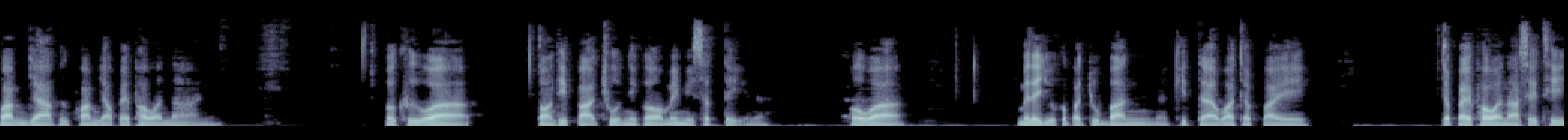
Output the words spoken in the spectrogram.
ความอยากคือความอยากไปภาวนานก็คือว่าตอนที่ป่าชุนนี่ก็ไม่มีสตินะเพราะว่าไม่ได้อยู่กับปัจจุบันคิดแต่ว่าจะไปจะไปภาวนาเสียที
